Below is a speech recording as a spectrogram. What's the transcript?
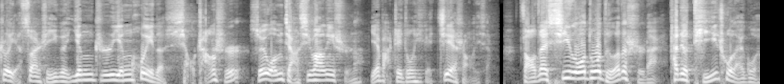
这也算是一个应知应会的小常识。所以，我们讲西方历史呢，也把这东西给介绍一下。早在希罗多德的时代，他就提出来过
